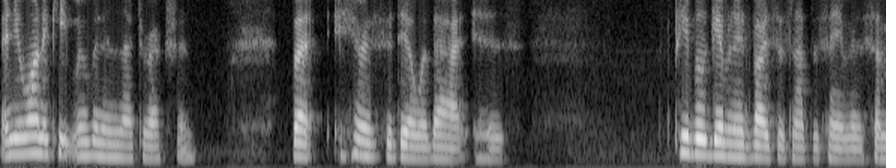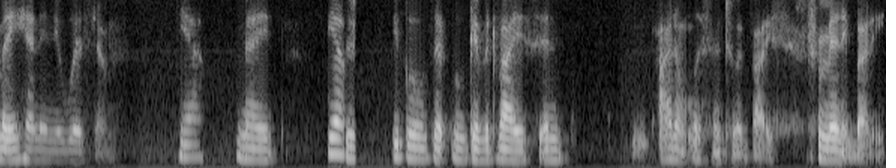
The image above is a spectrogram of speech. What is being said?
and you want to keep moving in that direction. But here's the deal with that is people giving advice is not the same as somebody handing you wisdom. Yeah. Right. Yeah. There's people that will give advice, and I don't listen to advice from anybody.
